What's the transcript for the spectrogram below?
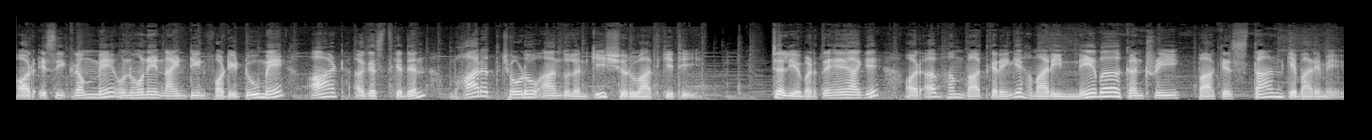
और इसी क्रम में उन्होंने 1942 में 8 अगस्त के दिन भारत छोड़ो आंदोलन की शुरुआत की थी। चलिए बढ़ते हैं आगे, और अब हम बात करेंगे हमारी नेबर कंट्री पाकिस्तान के बारे में।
